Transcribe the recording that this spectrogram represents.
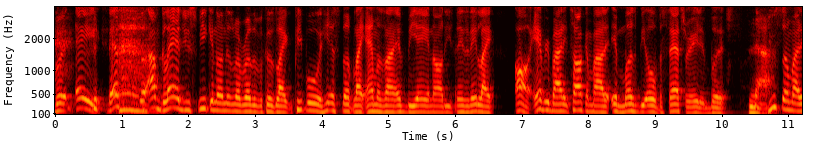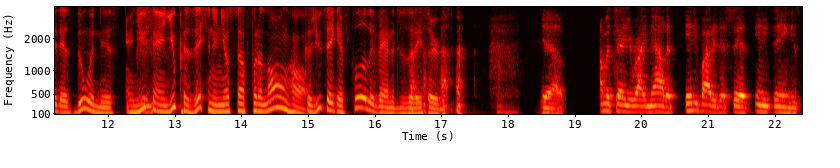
But hey, that's I'm glad you speaking on this, my brother, because like people hear stuff like Amazon FBA and all these things, and they like, oh, everybody talking about it. It must be oversaturated. But nah, you somebody that's doing this, And you saying you positioning yourself for the long haul. because you taking full advantages of their service. Yeah. I'm gonna tell you right now that anybody that says anything is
